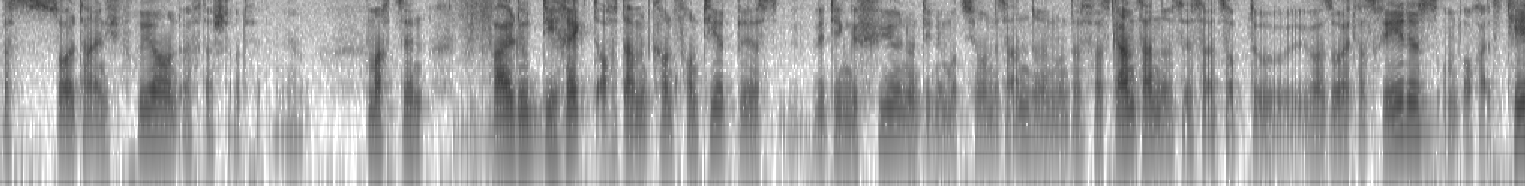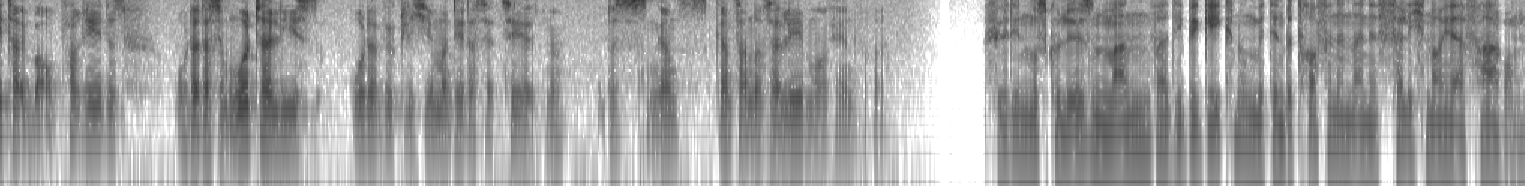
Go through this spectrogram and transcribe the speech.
Das sollte eigentlich früher und öfter stattfinden, ja. Macht Sinn, weil du direkt auch damit konfrontiert bist, mit den Gefühlen und den Emotionen des anderen. Und das was ganz anderes ist, als ob du über so etwas redest und auch als Täter über Opfer redest oder das im Urteil liest oder wirklich jemand dir das erzählt. Ne? Das ist ein ganz, ganz anderes Erleben auf jeden Fall. Für den muskulösen Mann war die Begegnung mit den Betroffenen eine völlig neue Erfahrung.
